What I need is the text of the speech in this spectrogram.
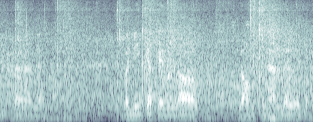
2025 นะ วันนี้จะเป็นรอบรองชนะเลิศนะ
